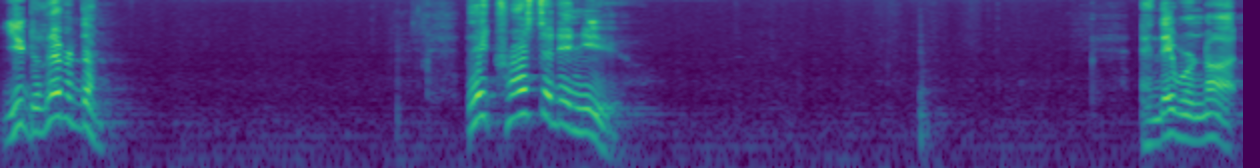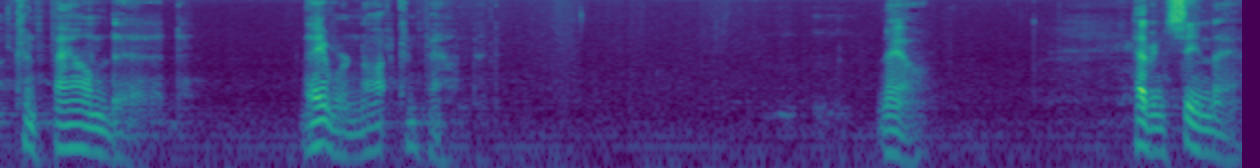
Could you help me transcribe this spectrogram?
You delivered them. They trusted in you. And they were not confounded. They were not confounded. Now, having seen that,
